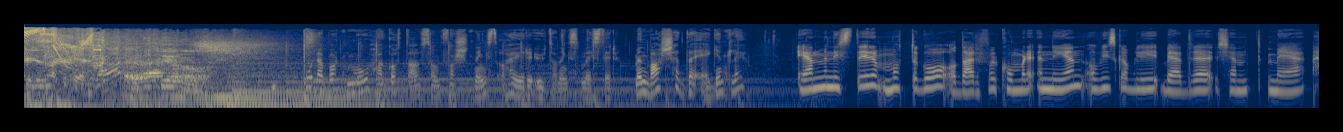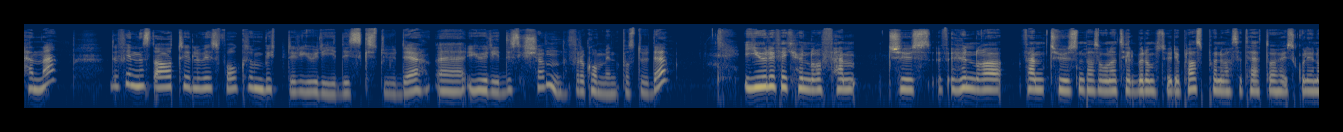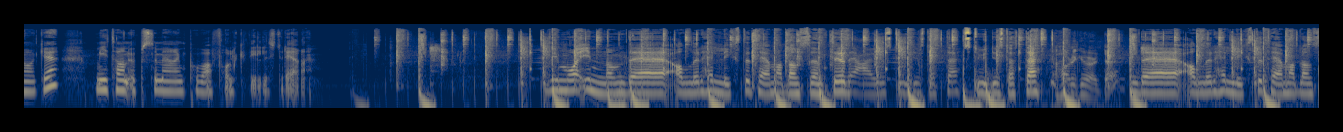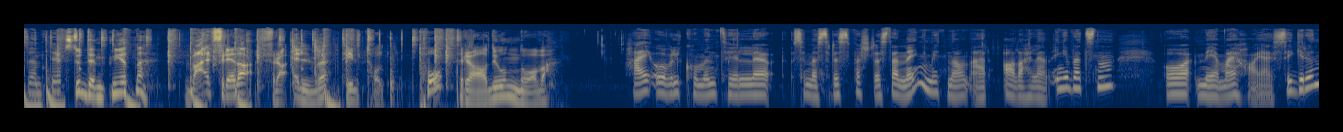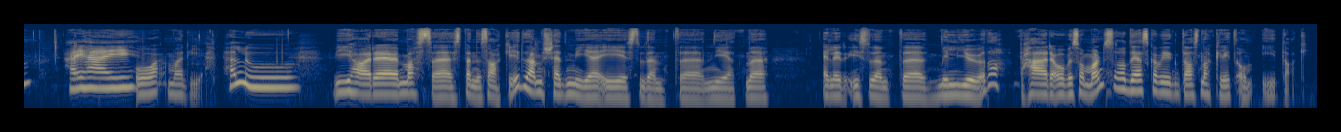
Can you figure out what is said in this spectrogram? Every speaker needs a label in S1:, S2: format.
S1: til universitetene.
S2: Ola Borten Moe har gått av som forsknings- og høyere utdanningsminister. Men hva skjedde egentlig?
S3: En minister måtte gå, og derfor kommer det en ny en, og vi skal bli bedre kjent med henne. Det finnes da tydeligvis folk som bytter juridisk studie, eh, juridisk kjønn for å komme inn på studiet.
S4: I juli fikk 105 000, 105 000 personer tilbud om studieplass på universitet og høyskole i Norge. Vi tar en oppsummering på hva folk ville studere.
S5: Vi må innom det aller helligste temaet blant studenter. Det er jo studiestøtte. Studiestøtte.
S1: Har du ikke hørt det?
S5: Det aller helligste temaet blant studenter.
S6: Studentnyhetene hver fredag fra 11 til 12 på Radio Nova.
S2: Hei og velkommen til eh, semesterets første sending. Mitt navn er Ada Helen Ingebretsen. Og med meg har jeg Sigrun
S3: Hei, hei.
S2: og Marie.
S4: Hallo!
S2: Vi har eh, masse spennende saker. Det har skjedd mye i studentnyhetene, eller i studentmiljøet, da, her over sommeren. Så det skal vi da snakke litt om i dag.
